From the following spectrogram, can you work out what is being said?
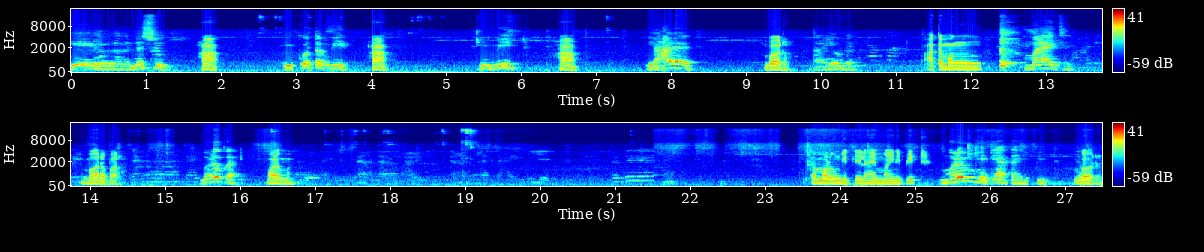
हे लसूण. हां. ही कोथिंबीर. हां. हे मीठ. हां. ही हळद. बरं. हा एवढं. आता मग मळायचं. बरं बरं. मळू का? मळ मग. आता मळून घेतलेलं आहे मायने पीठ. मळून घेते आता हे पीठ. बरं.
